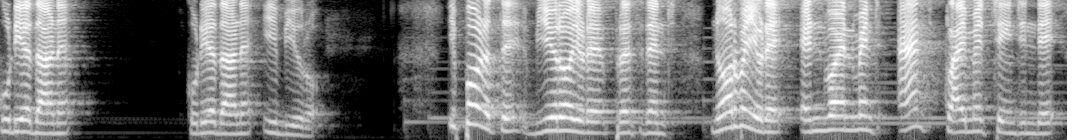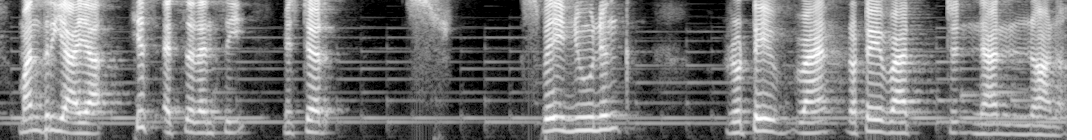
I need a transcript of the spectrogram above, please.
കൂടിയതാണ് കൂടിയതാണ് ഈ ബ്യൂറോ. ഇപ്പോഴത്തെ ബ്യൂറോയുടെ പ്രസിഡന്റ് നോർവേയുടെ എൻവയോൺമെന്റ് ആൻഡ് ക്ലൈമറ്റ് ചേഞ്ചിന്റെ മന്ത്രിയായ his excellency mister Sveinung Rotevatn റൊട്ടേവാറ്റാണ്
